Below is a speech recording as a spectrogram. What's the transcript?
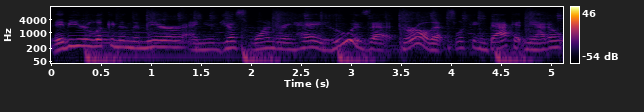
Maybe you're looking in the mirror and you're just wondering, hey, who is that girl that's looking back at me? I don't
